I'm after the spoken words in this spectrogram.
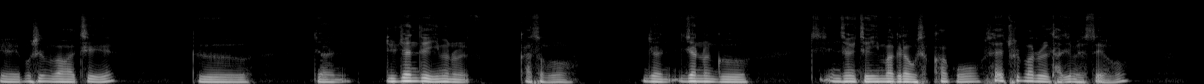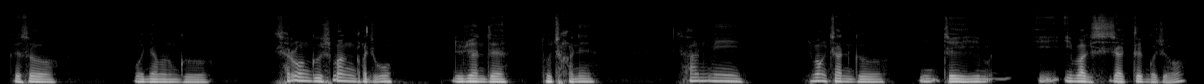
예, 보시는 바와 같이 그 이전 뉴질랜드 이민을 가서 이제 이제는 그 인생의 제2막이라고 생각하고 새 출발을 다짐했어요. 그래서 뭐냐면 그 새로운 그 희망 가지고 뉴질랜드에 도착하니 삶이 희망찬 그 제2막이 시작된 거죠.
